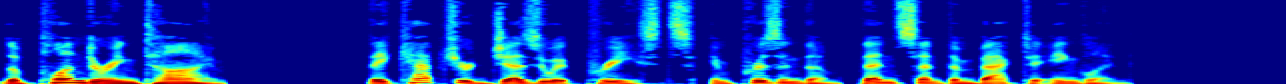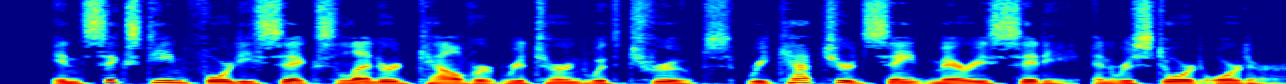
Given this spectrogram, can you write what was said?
the plundering time. They captured Jesuit priests, imprisoned them, then sent them back to England. In 1646 Leonard Calvert returned with troops, recaptured St. Mary's City, and restored order.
